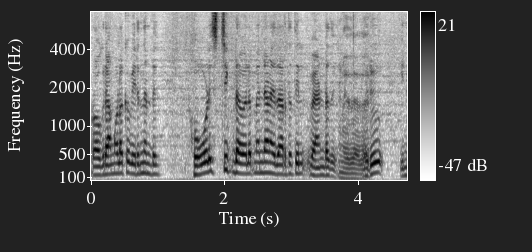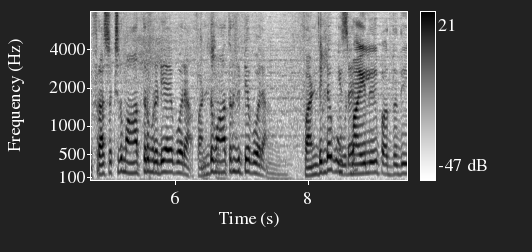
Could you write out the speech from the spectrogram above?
പ്രോഗ്രാമുകളൊക്കെ വരുന്നുണ്ട്. ഹോളിസ്റ്റിക് ഡെവലപ്മെന്റ് ആണ് യഥാർത്ഥത്തിൽ വേണ്ടത്. ഒരു ഇൻഫ്രാസ്ട്രക്ചർ മാത്രം റെഡി ആയ പോരാ. ഫണ്ട് മാത്രം കിട്ടിയാൽ പോരാ. ഫണ്ടിന്റെ കൂടെ സ്മൈൽ പദ്ധതി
